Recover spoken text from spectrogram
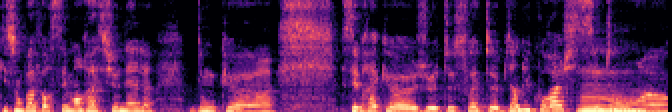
qui sont pas forcément rationnelles. Donc euh, c'est vrai que je te souhaite bien du courage si c'est ton Mm. euh,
